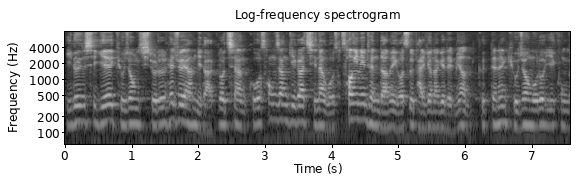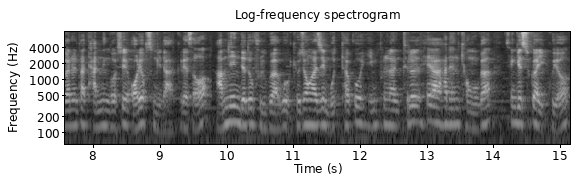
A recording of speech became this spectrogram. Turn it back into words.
이른 시기에 교정 치료를 해줘야 합니다. 그렇지 않고 성장기가 지나고 성인이 된 다음에 이것을 발견하게 되면 그때는 교정으로 이 공간을 다 닫는 것이 어렵습니다. 그래서 앞니인데도 불구하고 교정하지 못하고 임플란트를 해야 하는 경우가 생길 수가 있고요.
